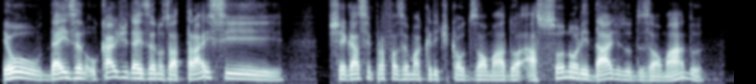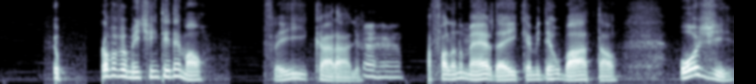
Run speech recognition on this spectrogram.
eu, 10 anos, o Caio de 10 anos atrás, se chegasse para fazer uma crítica ao Desalmado, a sonoridade do Desalmado, eu provavelmente ia entender mal. Falei, caralho, uhum. tá falando merda aí, quer me derrubar tal. Hoje,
